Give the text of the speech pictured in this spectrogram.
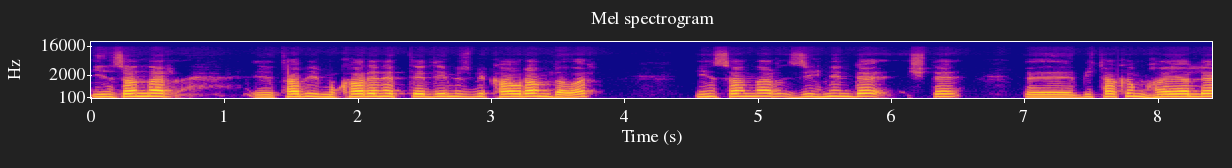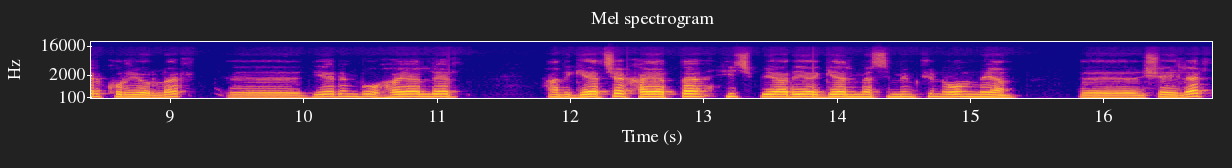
insanlar e, tabii mukarenet dediğimiz bir kavram da var. İnsanlar zihninde işte e, bir takım hayaller kuruyorlar. E, diyelim bu hayaller hani gerçek hayatta hiçbir araya gelmesi mümkün olmayan e, şeyler.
